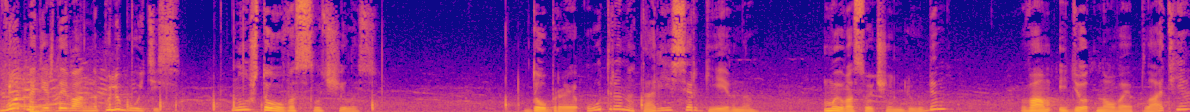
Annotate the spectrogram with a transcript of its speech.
Вот, Надежда Ивановна, полюбуйтесь. Ну, что у вас случилось? Доброе утро, Наталья Сергеевна. Мы вас очень любим. Вам идет новое платье.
